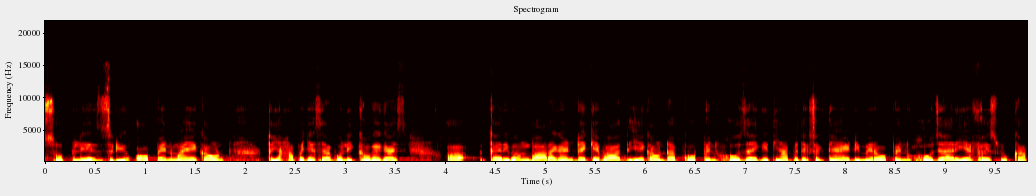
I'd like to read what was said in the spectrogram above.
so please reopen my account तो यहाँ पे जैसे आपको लिखोगे गैस करीबन 12 घंटे के बाद ये अकाउंट आपको ओपन हो जाएगी। तो यहाँ पे देख सकते हैं आईडी मेरा ओपन हो जा रही है फेसबुक का।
